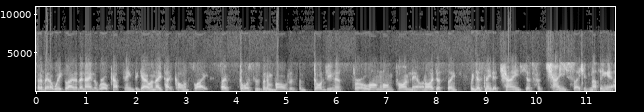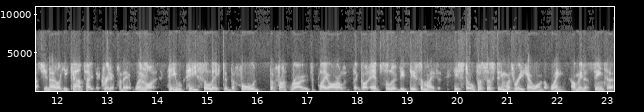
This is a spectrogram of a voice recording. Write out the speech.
but about a week later they named the World Cup team to go, and they take Colin Slade. So Foster's been involved in some dodginess for a long, long time now, and I just think we just need a change just for change's sake, if nothing else. You know, like he can't take the credit for that win. Like he he selected the forward, the front row to play Ireland that got absolutely decimated. He's still persisting with Rieko on the wing. I mean, at centre,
